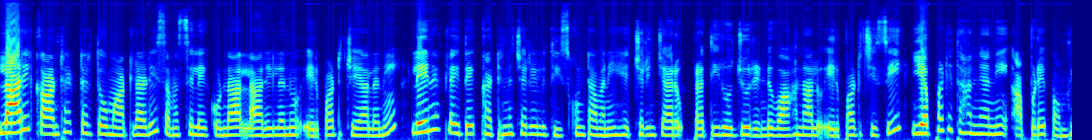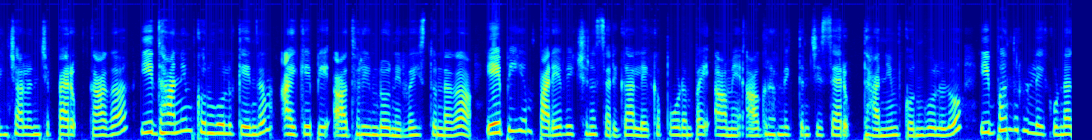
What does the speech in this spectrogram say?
లారీ కాంట్రాక్టర్తో మాట్లాడి సమస్య లేకుండా లారీలను ఏర్పాటు చేయాలని లేనట్లయితే కఠిన చర్యలు తీసుకుంటామని హెచ్చరించారు. ప్రతిరోజు రెండు వాహనాలు ఏర్పాటు చేసి ఎప్పటి ధాన్యాన్ని అప్పుడే పంపించాలని చెప్పారు. కాగా ఈ ధాన్యం ధాన్యం కొనుగోలు కేంద్రం ఐకేపీ ఆధ్వర్యంలో నిర్వహిస్తుండగా ఏపీఎం పర్యవేక్షణ సరిగా లేకపోవడంపై ఆమె ఆగ్రహం వ్యక్తం చేశారు. ధాన్యం కొనుగోలులో ఇబ్బందులు లేకుండా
